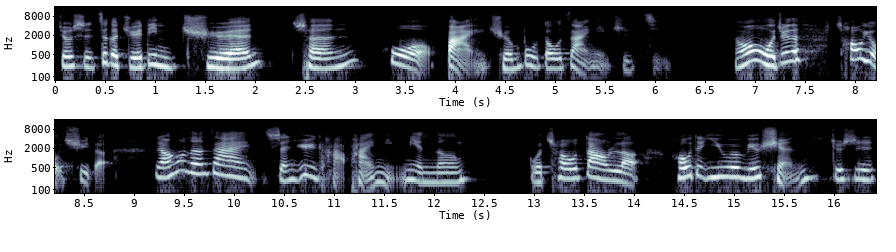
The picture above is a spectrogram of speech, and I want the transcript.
就是这个决定权成或败，全部都在你自己。然后我觉得超有趣的。然后呢，在神谕卡牌里面呢，我抽到了 Hold your vision，就是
